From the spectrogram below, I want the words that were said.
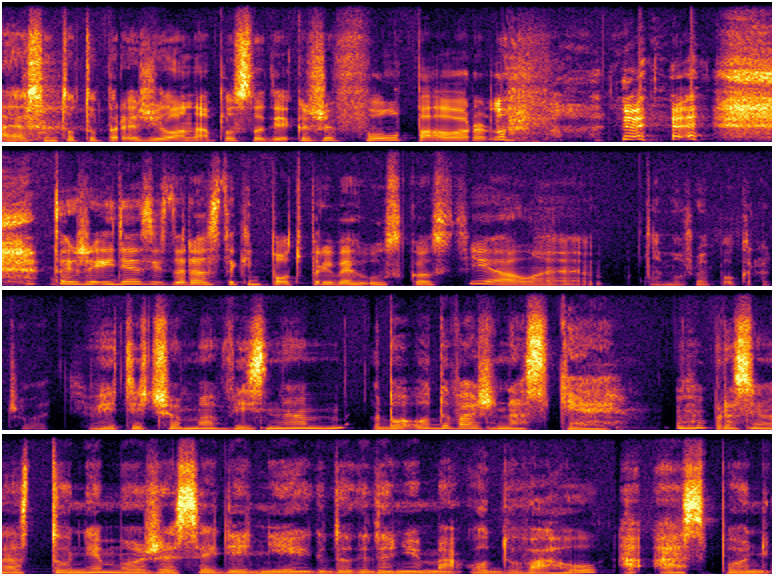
A ja som toto prežila naposledy, akože full power normálne. Takže idem si teraz taký podpríbeh úzkosti, ale môžeme pokračovať. Viete, čo má význam? Lebo odvážna ste. Prosím vás, tu nemôže sedieť niekto, kto nemá odvahu a aspoň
